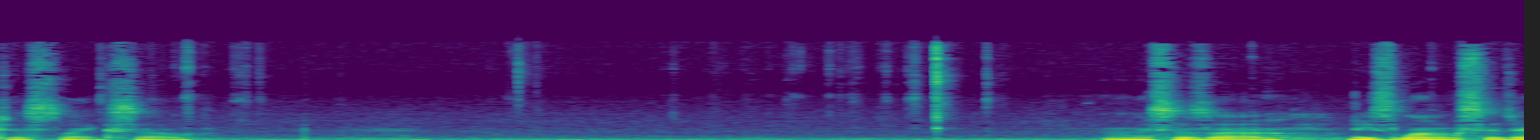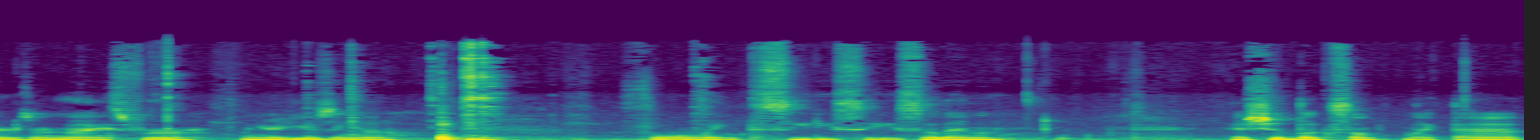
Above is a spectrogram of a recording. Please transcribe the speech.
just like so. And this is a, uh, these long scissors are nice for when you're using a full length CDC. So then it should look something like that.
